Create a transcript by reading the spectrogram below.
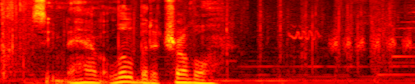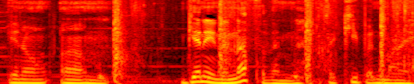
I seem to have a little bit of trouble, you know, um, getting enough of them to keep in my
